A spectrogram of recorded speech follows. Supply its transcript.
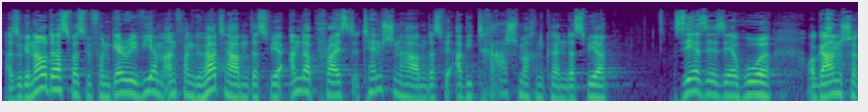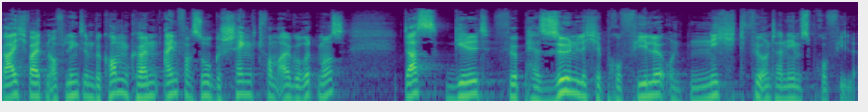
Also genau das, was wir von Gary Vee am Anfang gehört haben, dass wir underpriced attention haben, dass wir Arbitrage machen können, dass wir sehr, sehr, sehr hohe organische Reichweiten auf LinkedIn bekommen können, einfach so geschenkt vom Algorithmus. Das gilt für persönliche Profile und nicht für Unternehmensprofile.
